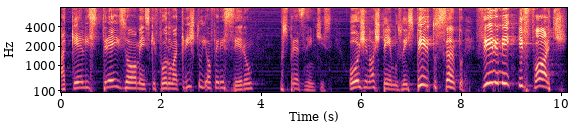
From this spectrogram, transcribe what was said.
aqueles três homens que foram a Cristo e ofereceram os presentes. Hoje nós temos o Espírito Santo firme e forte,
